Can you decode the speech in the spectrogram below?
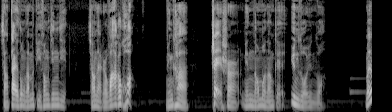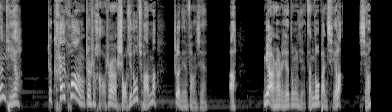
想带动咱们地方经济，想在这挖个矿。您看这事儿您能不能给运作运作？没问题呀、这开矿这是好事儿啊，手续都全嘛，这您放心啊。面上这些东西咱都办齐了，行。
